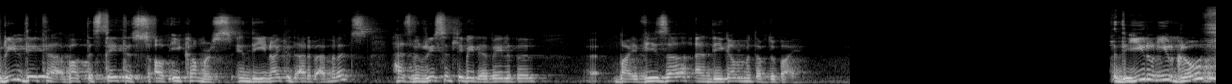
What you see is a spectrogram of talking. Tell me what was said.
Real data about the status of e-commerce in the United Arab Emirates has been recently made available uh, by Visa and the government of Dubai. The year-on-year growth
